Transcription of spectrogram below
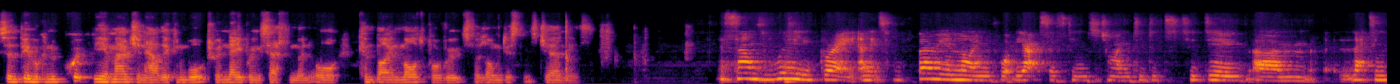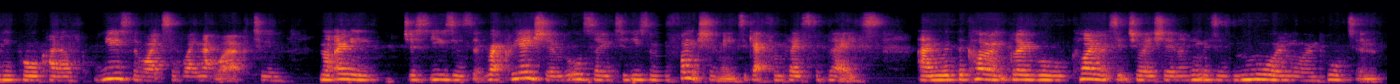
so that people can quickly imagine how they can walk to a neighbouring settlement or combine multiple routes for long distance journeys. It sounds really great, and it's very in line with what the access teams are trying to do, to do um, letting people kind of use the rights of way network to not only just use as recreation, but also to use them functionally to get from place to place. And with the current global climate situation, I think this is more and more important.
